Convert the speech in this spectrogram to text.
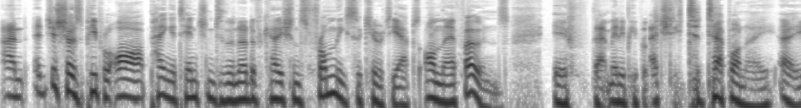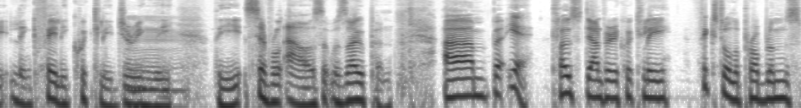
and it just shows people are paying attention to the notifications from these security apps on their phones. If that many people actually did tap on a, a link fairly quickly during mm. the the several hours that was open, um, but yeah, closed it down very quickly, fixed all the problems.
